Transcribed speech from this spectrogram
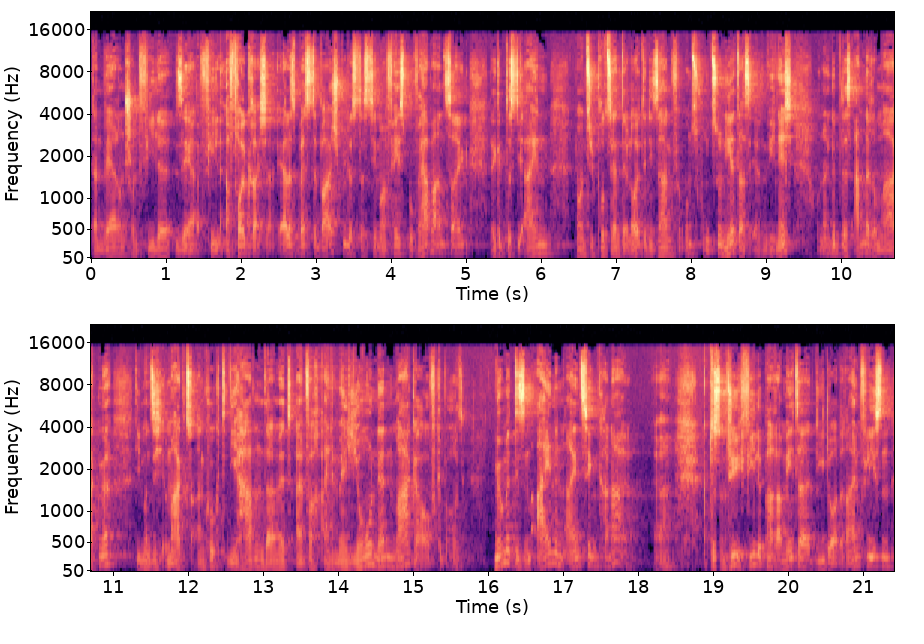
dann wären schon viele sehr viel erfolgreicher. Ja, das beste Beispiel ist das Thema Facebook-Werbeanzeigen. Da gibt es die 91 Prozent der Leute, die sagen, für uns funktioniert das irgendwie nicht. Und dann gibt es andere Marken, die man sich im Markt so anguckt, die haben damit einfach eine Millionenmarke aufgebaut. Nur mit diesem einen einzigen Kanal. Ja, gibt es natürlich viele Parameter, die dort reinfließen.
